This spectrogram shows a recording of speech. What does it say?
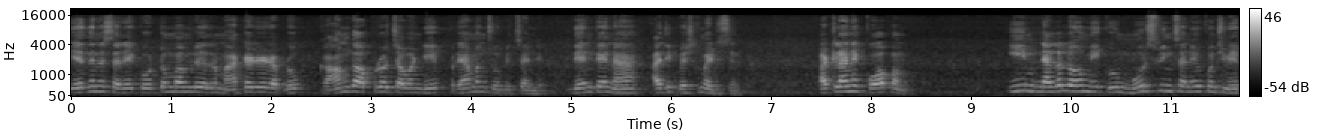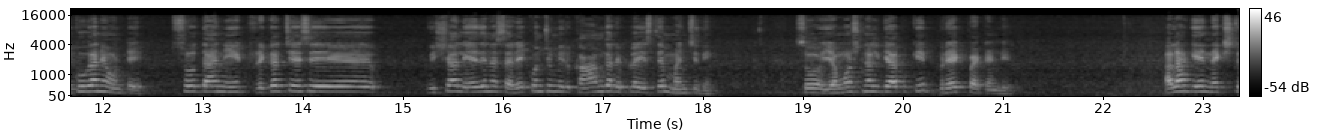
ఏదైనా సరే కుటుంబంలో ఏదైనా మాట్లాడేటప్పుడు కామ్గా అప్రోచ్ అవ్వండి ప్రేమను చూపించండి. దేనికైనా అది బెస్ట్ మెడిసిన్. అట్లానే కోపం. ఈ నెలలో మీకు మూడ్ స్వింగ్స్ అనేవి కొంచెం ఎక్కువగానే ఉంటాయి. సో దాన్ని ట్రిగర్ చేసే విషయాలు ఏదైనా సరే కొంచెం మీరు కామ్గా రిప్లై ఇస్తే మంచిది. సో ఎమోషనల్ గ్యాప్కి బ్రేక్ పెట్టండి. అలాగే నెక్స్ట్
